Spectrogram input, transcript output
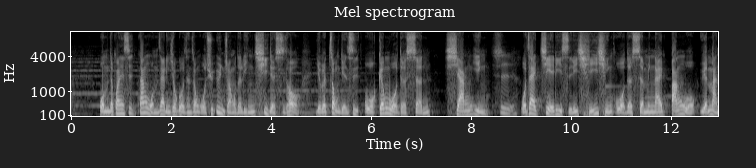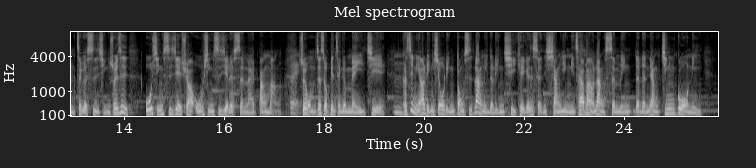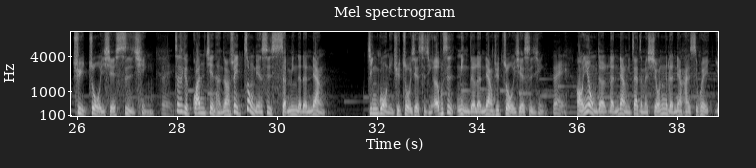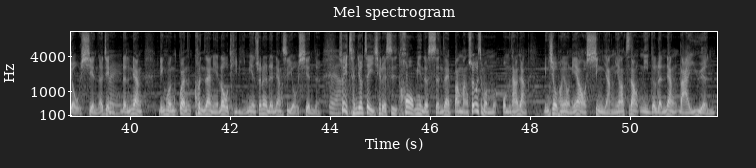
我们的关键是，当我们在灵修过程中，我去运转我的灵气的时候，有个重点是我跟我的神相应，是我在借力使力，祈请我的神明来帮我圆满这个事情，所以是。无形世界需要无形世界的神来帮忙，对，所以我们这时候变成一个媒介。嗯，可是你要灵修灵动，是让你的灵气可以跟神相应，你才有办法让神明的能量经过你去做一些事情。对，这是个关键很重要，所以重点是神明的能量。经过你去做一些事情，而不是你的能量去做一些事情。对，哦，因为我们的能量，你再怎么修，那个能量还是会有限，而且能量灵魂灌困在你的肉体里面，所以那个能量是有限的。对啊。所以成就这一切的是后面的神在帮忙。所以为什么我们我们常常讲灵修朋友，你要有信仰，你要知道你的能量来源。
